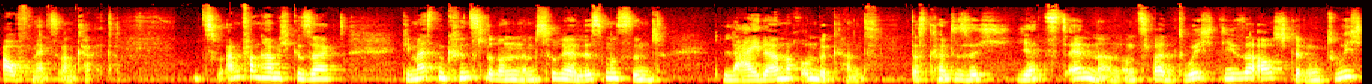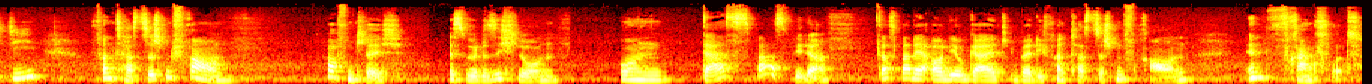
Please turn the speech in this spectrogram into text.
Aufmerksamkeit. Zu Anfang habe ich gesagt, die meisten Künstlerinnen im Surrealismus sind leider noch unbekannt das könnte sich jetzt ändern. Und zwar durch diese Ausstellung, durch die fantastischen Frauen. Hoffentlich. Es würde sich lohnen. Und das war's wieder. Das war der Audioguide über die fantastischen Frauen in Frankfurt.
